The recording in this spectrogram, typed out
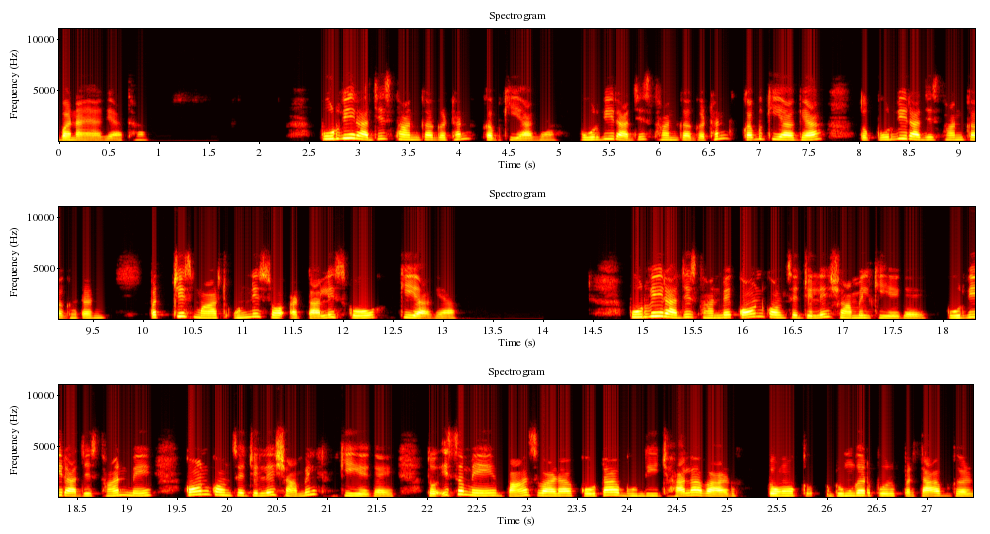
बनाया गया था। पूर्वी राजस्थान का गठन कब किया गया? पूर्वी राजस्थान का गठन कब किया गया? तो पूर्वी राजस्थान का गठन 25 मार्च 1948 को किया गया। पूर्वी राजस्थान में कौन कौन से ज़िले शामिल किए गए? पूर्वी राजस्थान में कौन कौन से ज़िले शामिल किए गए? तो इसमें बांसवाड़ा, कोटा, बूंदी, झालावाड़, टोंक, डूंगरपुर, प्रतापगढ़,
